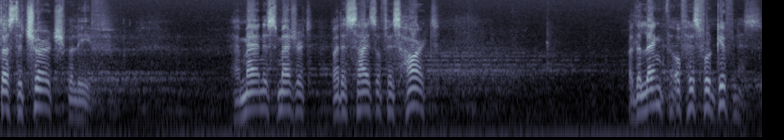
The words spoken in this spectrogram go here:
Does the church believe? A man is measured by the size of his heart, by the length of his forgiveness.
